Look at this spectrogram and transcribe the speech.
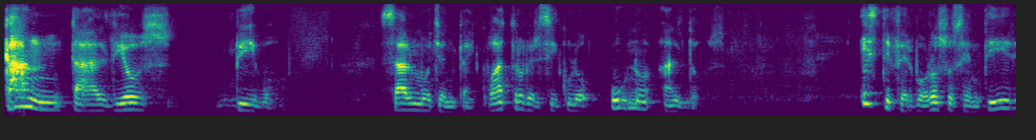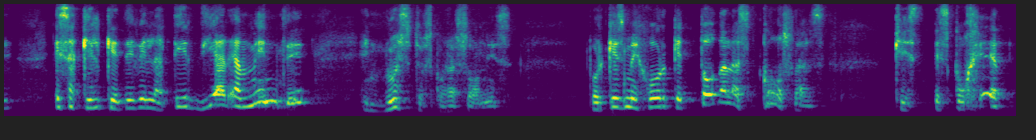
canta al Dios vivo. Salmo 84, versículo 1 al 2. Este fervoroso sentir es aquel que debe latir diariamente en nuestros corazones, porque es mejor que todas las cosas que escoger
